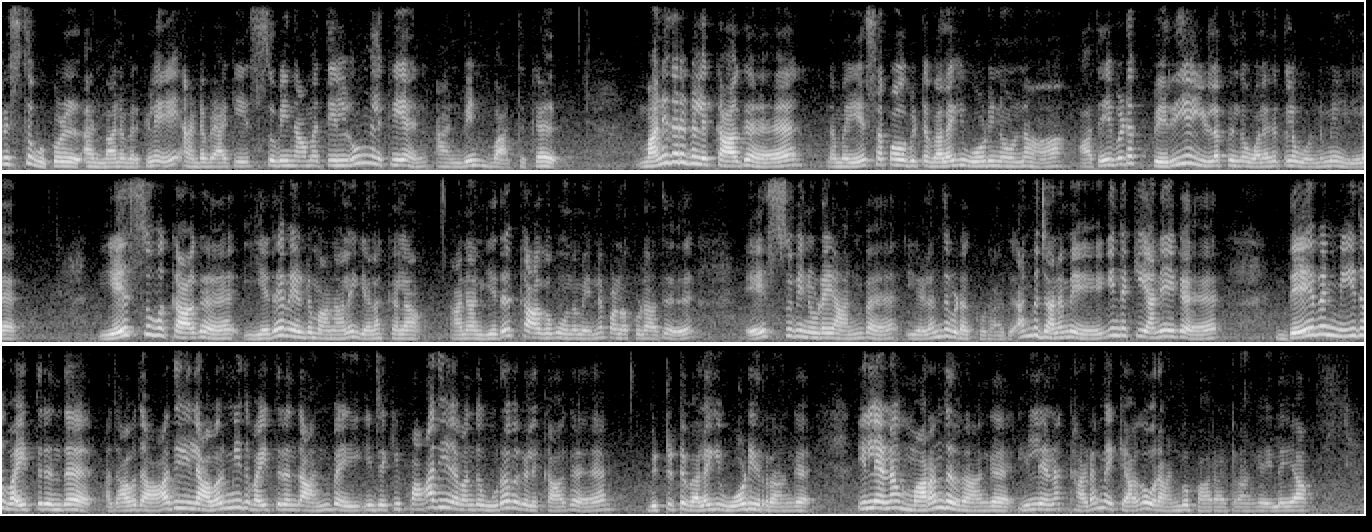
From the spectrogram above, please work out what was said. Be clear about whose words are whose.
Speaker 1: கிறிஸ்துவுக்குள் அன்பானவர்களே ஆண்டவராகிய சுவிநாமத்தில் உங்களுக்கு என் அன்பின் வாழ்த்துக்கள். மனிதர்களுக்காக நம்ம ஏசப்பாவை விட்டு விலகி ஓடினோம்னா அதை விட பெரிய இழப்பு இந்த உலகத்தில் ஒன்றுமே இல்லை. இயேசுவுக்காக எதை வேண்டுமானாலும் இழக்கலாம். ஆனால் எதற்காகவும் நம்ம என்ன பண்ணக்கூடாது? இயேசுவினுடைய அன்பை இழந்து விடக்கூடாது அன்பு ஜனமே இன்றைக்கு அநேகர் தேவன் மீது வைத்திருந்த அதாவது ஆதியில் அவர் மீது வைத்திருந்த அன்பை இன்றைக்கு பாதியில் வந்த உறவுகளுக்காக விட்டுட்டு விலகி ஓடிடுறாங்க. இல்லைன்னா மறந்துடுறாங்க. இல்லைன்னா கடமைக்காக ஒரு அன்பு பாராட்டுறாங்க இல்லையா?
